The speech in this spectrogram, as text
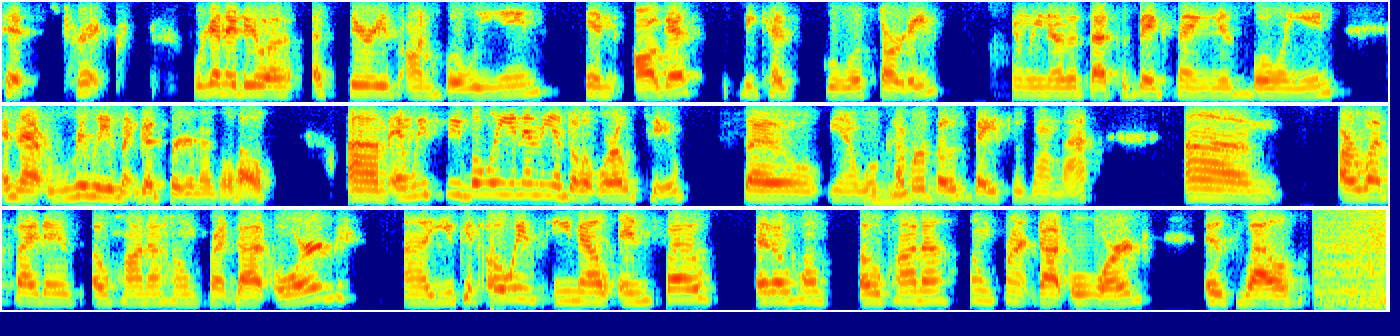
tips, tricks, we're going to do a, a series on bullying in August because school is starting. And we know that that's a big thing is bullying. And that really isn't good for your mental health. Um, and we see bullying in the adult world too. So, you know, we'll mm-hmm. cover both bases on that. Um, our website is ohanahomefront.org. Uh, you can always email info at ohanahomefront.org as well.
